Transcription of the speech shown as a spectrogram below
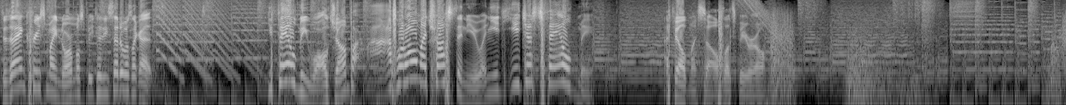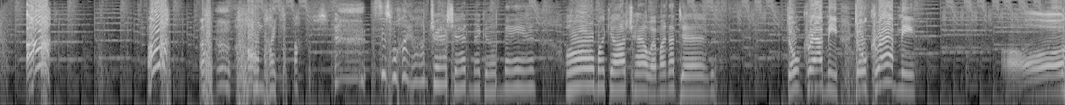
Did that increase my normal speed? Because he said it was like a... You failed me, wall jump. I, I put all my trust in you, and you, you just failed me. I failed myself, let's be real. Oh my gosh. This is why I'm trash at Mega Man. Oh my gosh, how am I not dead? Don't grab me! Don't grab me! Oh,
